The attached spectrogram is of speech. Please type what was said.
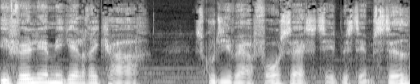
Ifølge Miguel Ricard skulle de være fortsat til et bestemt sted,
